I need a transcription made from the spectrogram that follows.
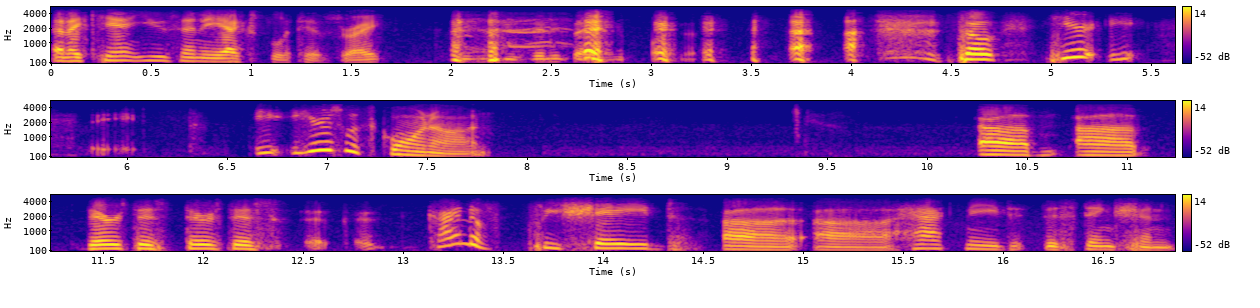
And I can't use any expletives, right? so here, here's what's going on. Um, uh, there's this there's this uh, kind of cliched, uh, uh, hackneyed distinction,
